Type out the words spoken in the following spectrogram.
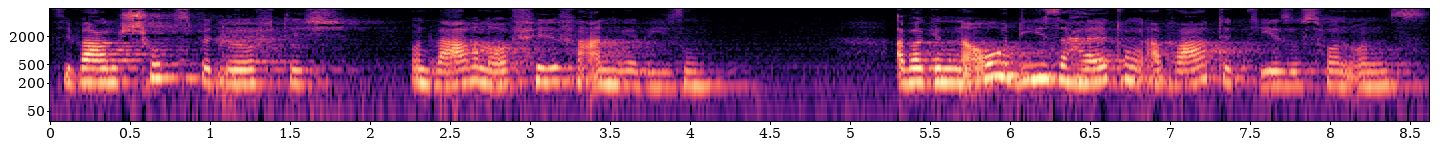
Sie waren schutzbedürftig und waren auf Hilfe angewiesen. Aber genau diese Haltung erwartet Jesus von uns.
